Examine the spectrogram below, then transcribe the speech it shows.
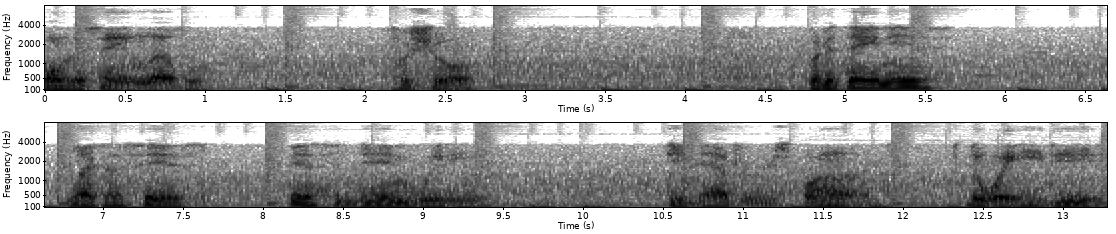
on the same level, for sure. But the thing is, like I said, Spencer Dinwiddie didn't have to respond the way he did.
